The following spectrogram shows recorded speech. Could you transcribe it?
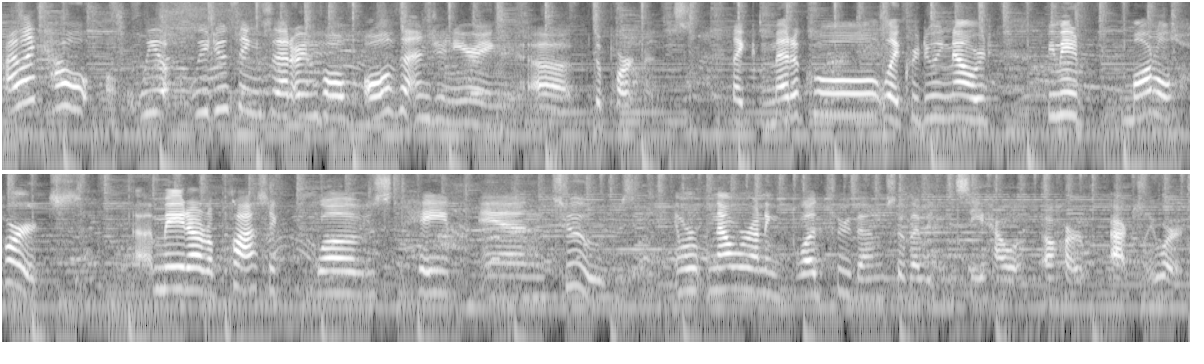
I like how we, we do things that involve all of the engineering uh, departments. Like medical, like we're doing now, we're, we made model hearts Uh, made out of plastic gloves, tape, and tubes. And we're, now we're running blood through them so that we can see how a heart actually works.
